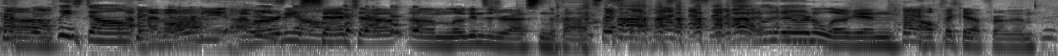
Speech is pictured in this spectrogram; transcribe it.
god. Please don't. I've already, I've Please already don't. sent out um, Logan's address in the past. Send it over to Logan. I'll pick it up from him.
